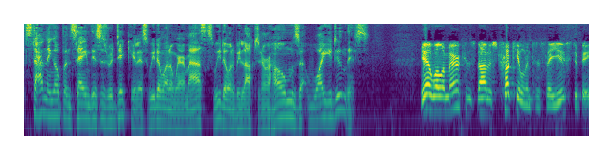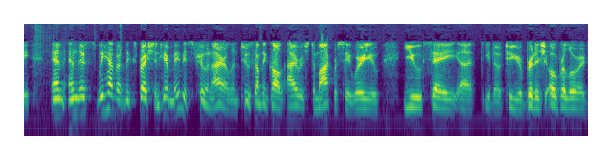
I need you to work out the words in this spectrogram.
standing up and saying this is ridiculous? We don't want to wear masks. We don't want to be locked in our homes. Why are you doing this? Yeah, well, Americans not as truculent as they used to be, and and there's we have an expression here. Maybe it's true in Ireland too. Something called Irish democracy, where you you say uh, you know to your British overlord,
